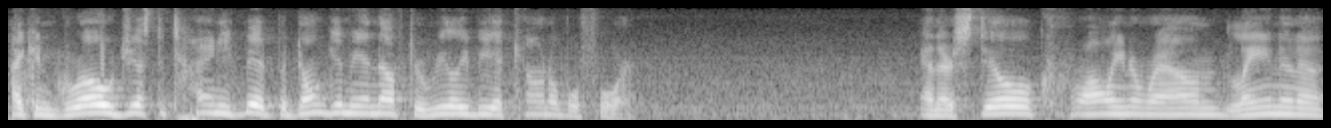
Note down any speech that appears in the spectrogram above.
I can grow just a tiny bit, but don't give me enough to really be accountable for. And they're still crawling around, laying in a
